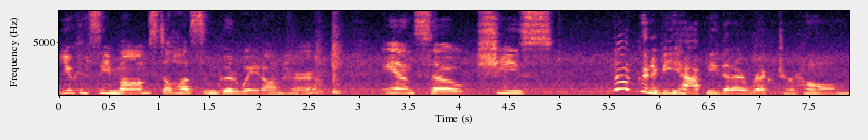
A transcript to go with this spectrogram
you can see mom still has some good weight on her. And so she's not going to be happy that I wrecked her home,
